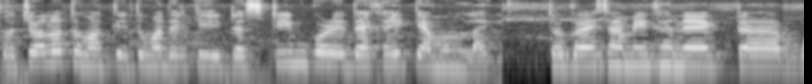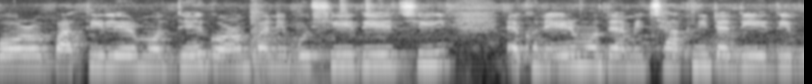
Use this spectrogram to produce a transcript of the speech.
তো চলো তোমাকে, তোমাদেরকে এটা স্টিম করে দেখাই কেমন লাগে। তো গাইস আমি এখানে একটা বড় পাতিলের মধ্যে গরম পানি বসিয়ে দিয়েছি। এখন এর মধ্যে আমি ছাঁকনিটা দিয়ে দিব।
